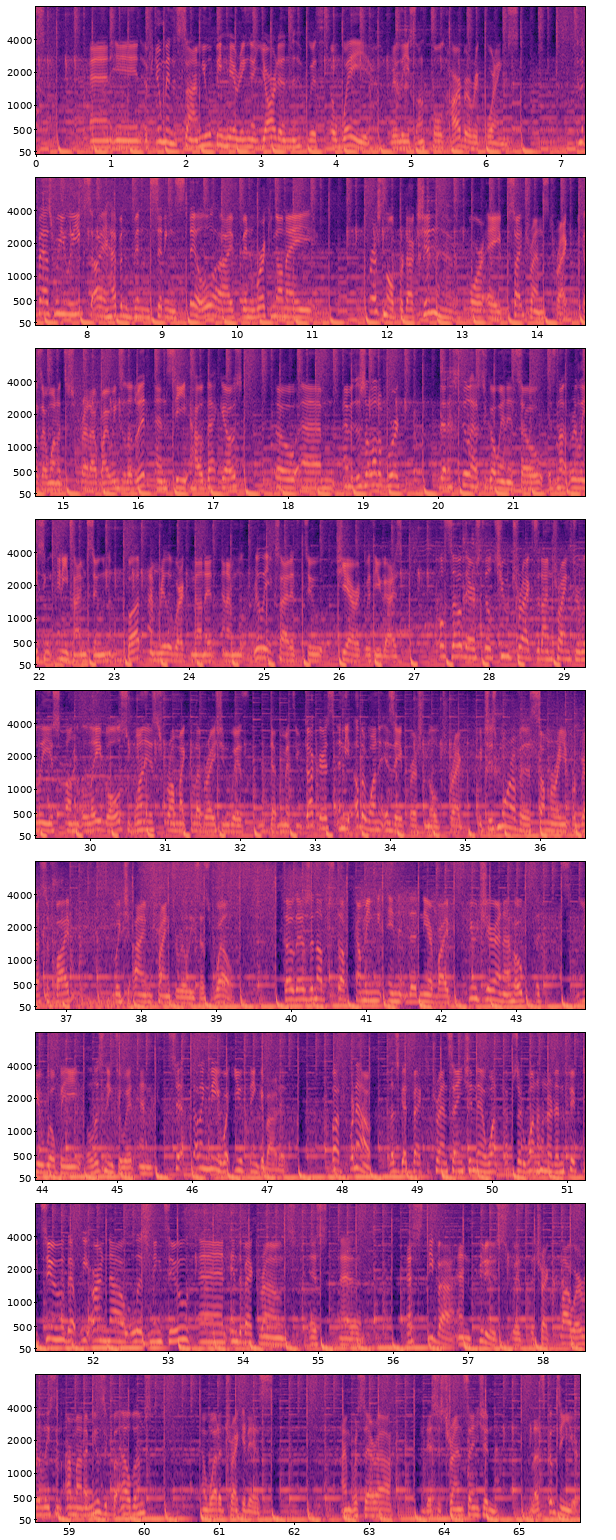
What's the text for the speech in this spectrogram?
And in a few minutes' time, you will be hearing Jardin with Away, released on Coldharbour Recordings. In the past few weeks, I haven't been sitting still. I've been working on a personal production for a Psytrance track because I wanted to spread out my wings a little bit and see how that goes. So um, I mean, there's a lot of work that still has to go in it, so it's not releasing anytime soon. But I'm really working on it, and I'm really excited to share it with you guys. Also, there are still two tracks that I'm trying to release on labels. One is from my collaboration with Matthew Duckers, and the other one is a personal track, which is more of a summery progressive vibe, which I'm trying to release as well. So there's enough stuff coming in the nearby future, and I hope that you will be listening to it and telling me what you think about it. But for now, let's get back to Trancescension, uh, one, episode 152 that we are now listening to. And in the background is uh, Estiva and Kudus with the track Fluor, released on Armada Music Albums. And what a track it is. I'm Vorcera, and this is Trancescension. Let's continue.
